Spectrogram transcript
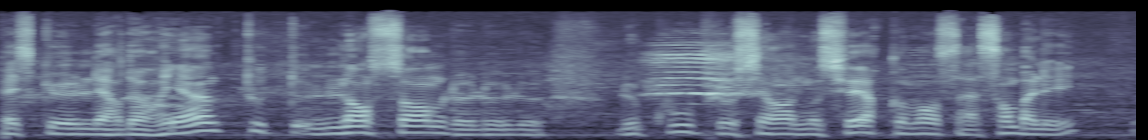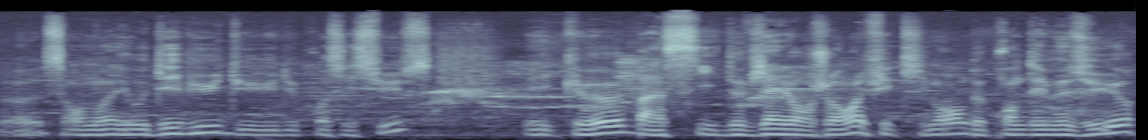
parce que l'air de rien, tout l'ensemble, le, couple océan-atmosphère commence à s'emballer. Euh, on est au début du, processus et que bah, devient urgent effectivement de prendre des mesures.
